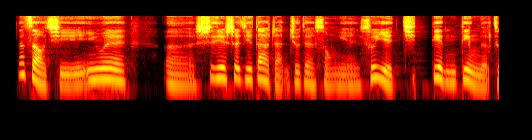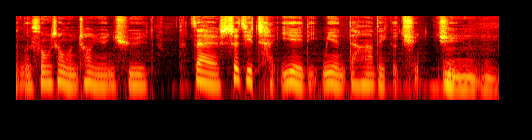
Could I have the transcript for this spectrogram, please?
那早期因为呃世界设计大展就在松烟，所以也奠定了整个松山文创园区在设计产业里面它的一个群聚。嗯嗯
